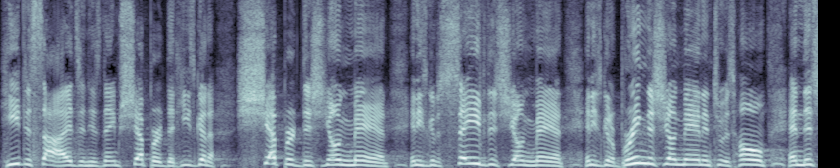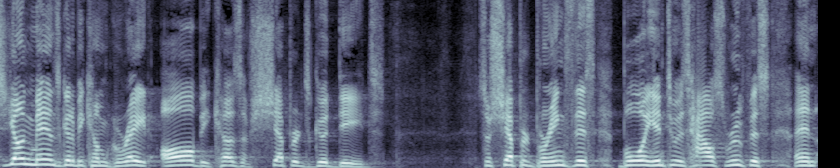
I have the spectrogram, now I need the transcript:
he decides, and his name's Shepherd, that he's going to shepherd this young man, and he's going to save this young man, and he's going to bring this young man into his home, and this young man's going to become great, all because of Shepherd's good deeds. So Shepherd brings this boy into his house, Rufus, and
